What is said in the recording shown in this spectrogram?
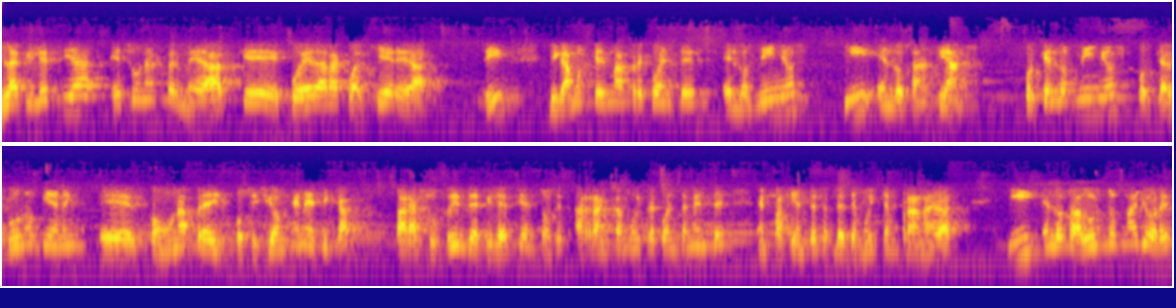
La epilepsia es una enfermedad que puede dar a cualquier edad, ¿sí? Digamos que es más frecuente en los niños y en los ancianos. ¿Por qué en los niños? Porque algunos vienen eh, con una predisposición genética para sufrir de epilepsia, entonces arranca muy frecuentemente en pacientes desde muy temprana edad. Y en los adultos mayores,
